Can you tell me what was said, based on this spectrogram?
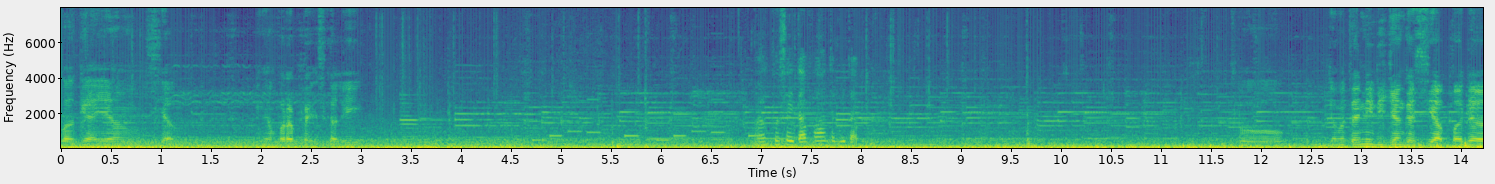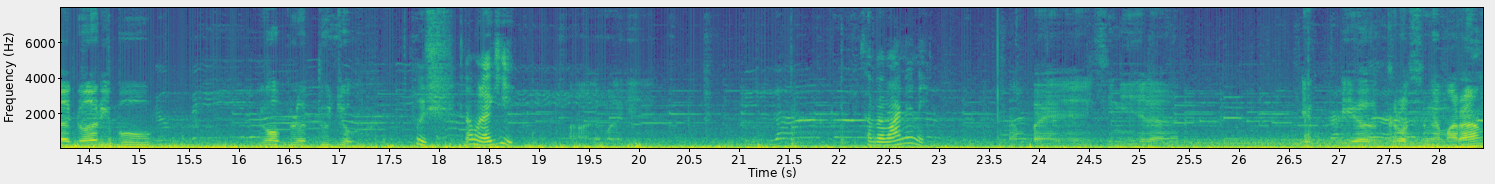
Bahagian yang siap dengan parapet sekali. Apa saya tak faham tapi tak apa. So jambatan ni dijangka siap pada 2027. Ush, lama lagi. Ha, lama lagi. Sampai mana ni? Sampai sini je lah. Dia, dia cross Sungai Marang,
